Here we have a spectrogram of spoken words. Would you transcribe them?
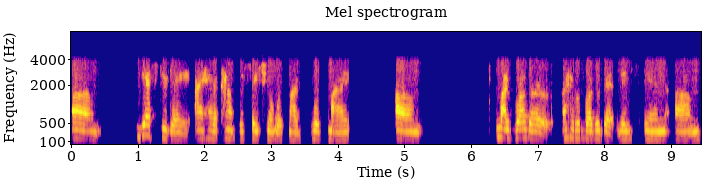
um, yesterday. I had a conversation with my with my um, my brother, I have a brother that lives in um,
